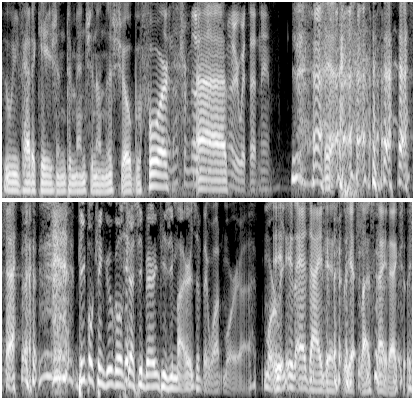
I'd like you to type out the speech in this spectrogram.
who we've had occasion to mention on this show before. I'm not familiar, Uh, not familiar with that name. People can Google Jesse Bering, PZ Myers if they want more uh, more. It- reason. it- as I did last night, actually.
